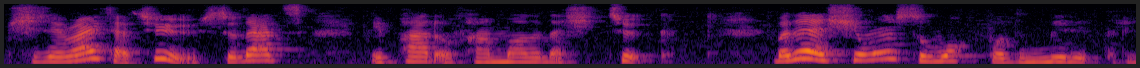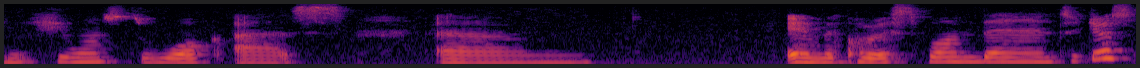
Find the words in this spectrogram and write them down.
she's a writer too. So that's a part of her mother that she took. But then she wants to work for the military. She wants to work as um, a correspondent, to just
